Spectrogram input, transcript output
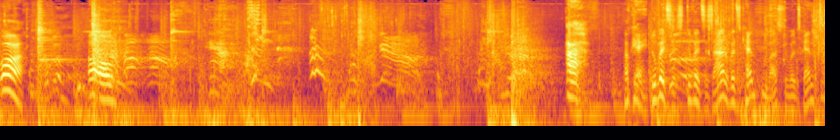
Oh. Oh, oh. Ah. Okay, du willst es, du willst es, ah? Du willst kämpfen, was? Du willst kämpfen,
